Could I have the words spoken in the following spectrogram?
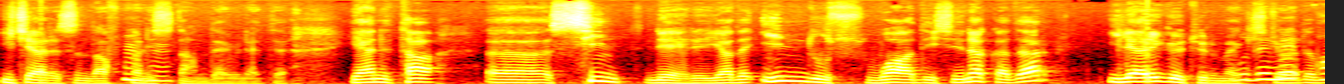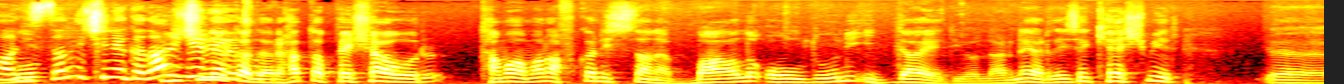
içerisinde Afganistan hı hı. devleti. Yani ta e, Sint Nehri ya da Indus Vadisi'ne kadar ileri götürmek Bu istiyordu. Pakistan'ın içine kadar içine giriyor. kadar hatta Peşavur tamamen Afganistan'a bağlı olduğunu iddia ediyorlar. Neredeyse Keşmir e,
